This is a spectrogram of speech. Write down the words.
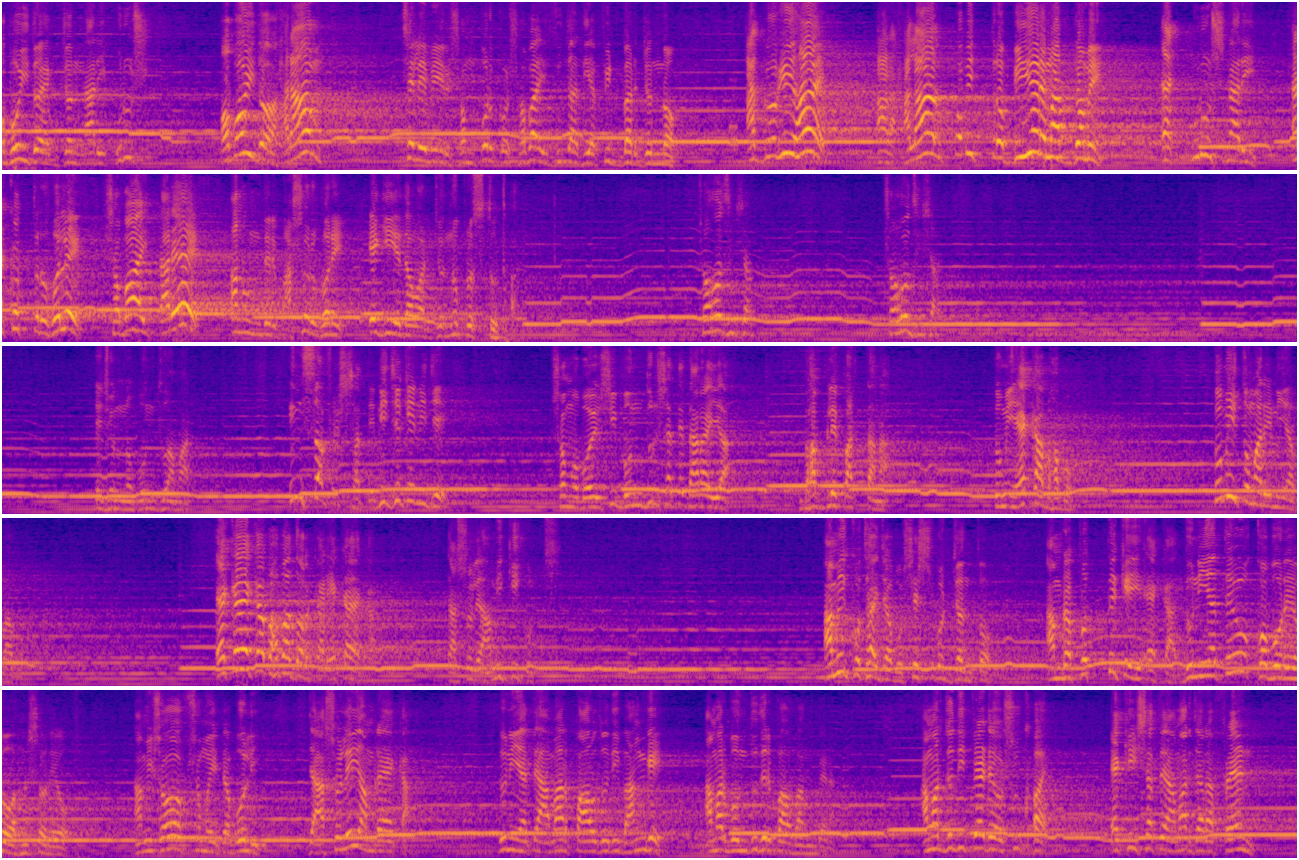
অবৈধ একজন নারী পুরুষ, অবৈধ হারাম ছেলে মেয়ের সম্পর্ক সবাই জুতা দিয়ে ফিটবার জন্য আগ্রহী হয় আর হালাল পবিত্র বিয়ের মাধ্যমে এক পুরুষ নারী একত্র হলে সবাই তারে আনন্দের বাসর ঘরে এগিয়ে দেওয়ার জন্য প্রস্তুত হয়। সহজ হিসাব সহজ হিসাব। এজন্য বন্ধু আমার ইনসাফের সাথে, নিজেকে নিজে। সমবয়সী বন্ধুর সাথে দাঁড়াইয়া ভাবলে পারতা না। তুমি একা ভাবো। তুমি তোমারে নিয়ে ভাবো। একা একা ভাবা দরকার, একা একা। আসলে আমি কি করছি? আমি কোথায় যাব শেষ পর্যন্ত? আমরা প্রত্যেকেই একা, দুনিয়াতেও, কবরেও, হাসরেও। আমি সব সময় এটা বলি যে আসলেই আমরা একা। দুনিয়াতে আমার পাও যদি ভাঙ্গে আমার বন্ধুদের পাও ভাঙবে না। আমার যদি পেটে অসুখ হয়, একই সাথে আমার যারা ফ্রেন্ড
